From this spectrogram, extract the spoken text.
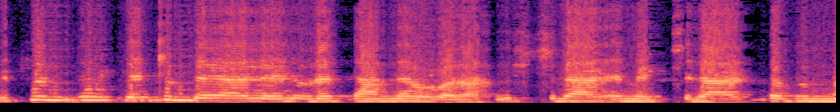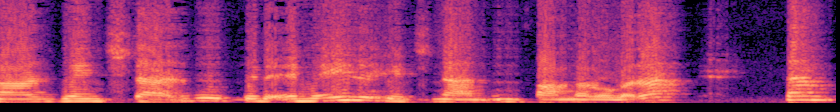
bütün bu ülkenin tüm değerlerini üretenler olarak işçiler, emekçiler, kadınlar, gençler, bu ülkede emeğiyle geçinen insanlar olarak hem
